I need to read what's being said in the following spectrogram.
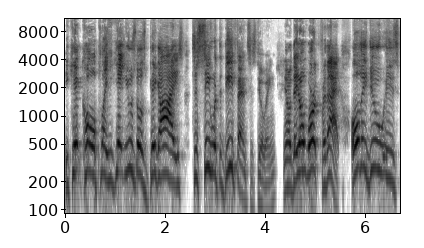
He can't call a play. He can't use those big eyes to see what the defense is doing. You know, they don't work for that. All they do is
